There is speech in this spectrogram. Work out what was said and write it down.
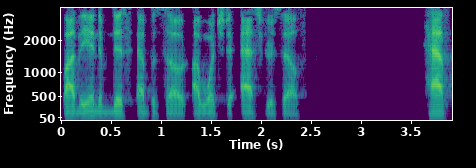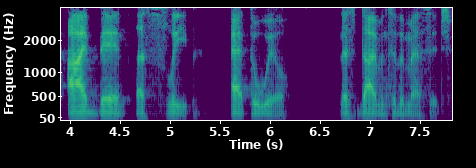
by the end of this episode, I want you to ask yourself, have I been asleep at the wheel? Let's dive into the message.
